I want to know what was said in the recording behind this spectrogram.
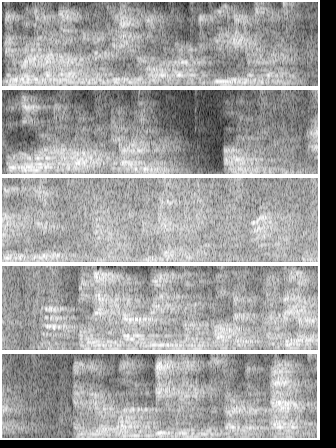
May the words of my mouth and the meditations of all our hearts be pleasing in your sight, O Lord, our rock and our redeemer. Amen. Please be seated. Well, today we have a reading from the prophet Isaiah, and we are one week away from the start of Advent.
